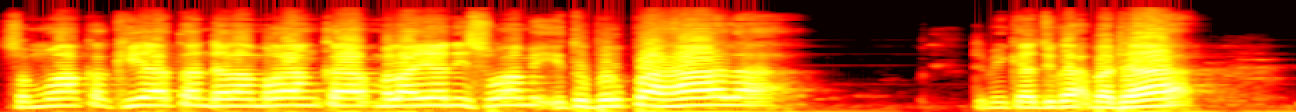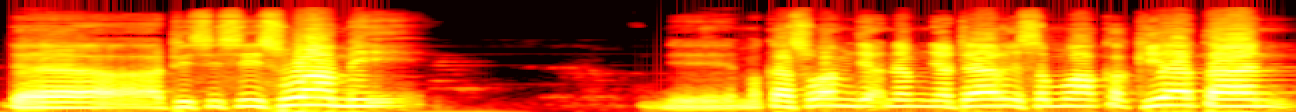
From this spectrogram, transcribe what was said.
Semua kegiatan dalam rangka melayani suami itu berpahala. Demikian juga pada di sisi suami. Maka suami menyadari semua kegiatan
